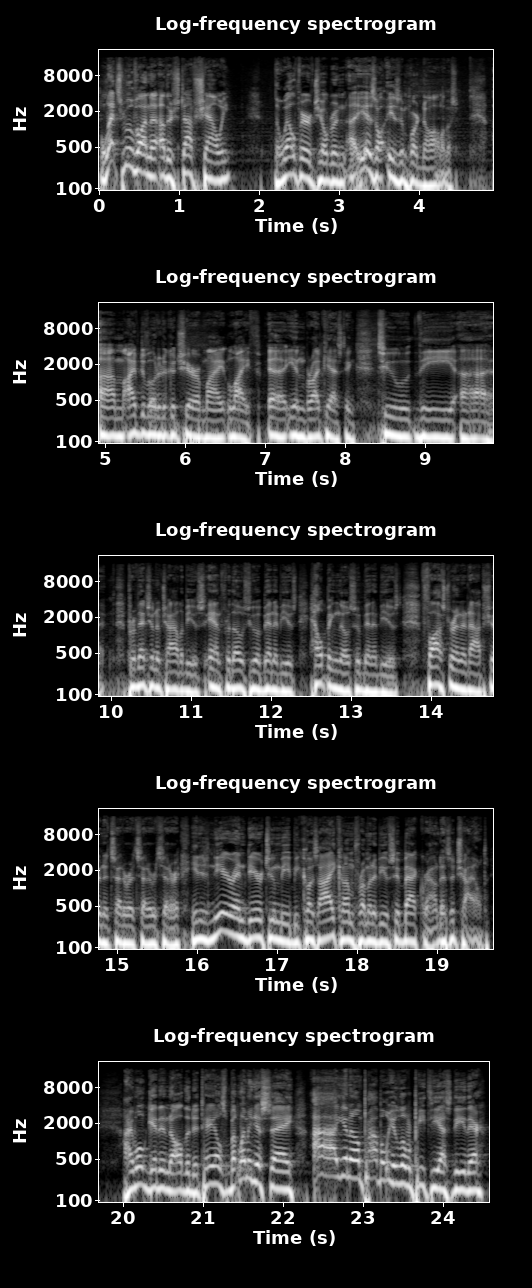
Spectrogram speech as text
Let's move on to other stuff, shall we? The welfare of children uh, is is important to all of us. Um, I've devoted a good share of my life uh, in broadcasting to the uh, prevention of child abuse, and for those who have been abused, helping those who have been abused, foster and adoption, et cetera, et cetera, et cetera. It is near and dear to me because I come from an abusive background as a child. I won't get into all the details, but let me just say, ah, you know, probably a little PTSD there,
